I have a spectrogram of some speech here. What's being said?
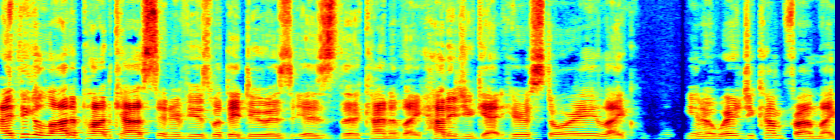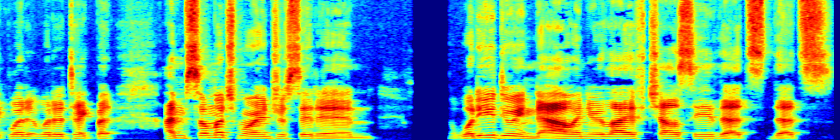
I, think a lot of podcast interviews, what they do is is the kind of like, how did you get here story? Like, you know, where did you come from? Like, what what did it take? But I'm so much more interested in what are you doing now in your life, Chelsea? That's that's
